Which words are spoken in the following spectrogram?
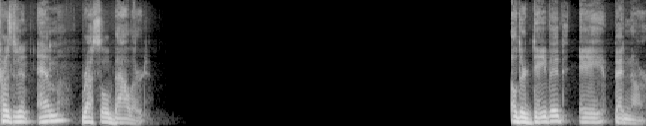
President M. Russell Ballard. Elder David A. Bednar.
